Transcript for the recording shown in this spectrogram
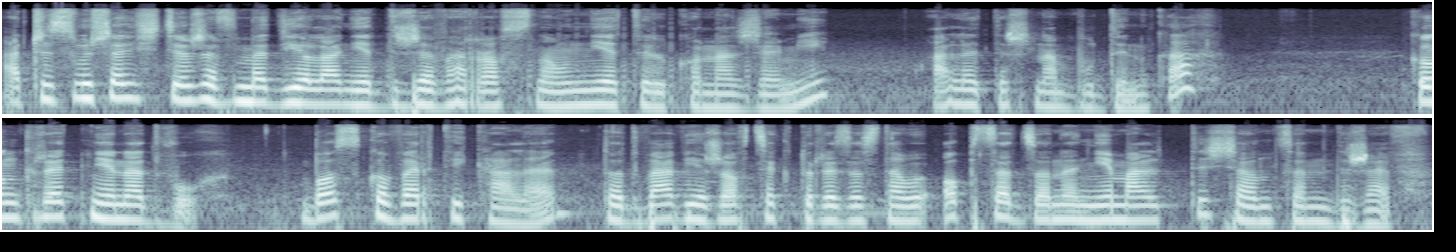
A czy słyszeliście, że w Mediolanie drzewa rosną nie tylko na ziemi, ale też na budynkach? Konkretnie na dwóch. Bosco Verticale to dwa wieżowce, które zostały obsadzone niemal tysiącem drzew.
